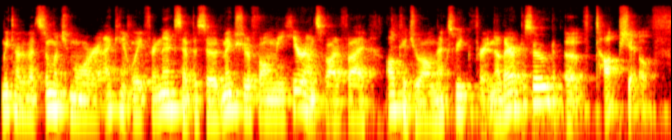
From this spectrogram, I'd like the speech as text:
We talk about so much more. I can't wait for next episode. Make sure to follow me here on Spotify. I'll catch you all next week for another episode of Top Shelf.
